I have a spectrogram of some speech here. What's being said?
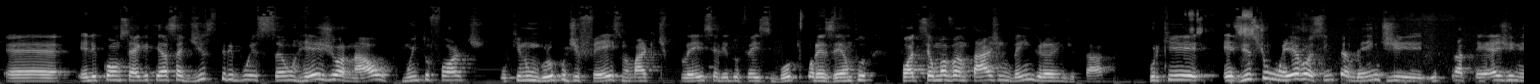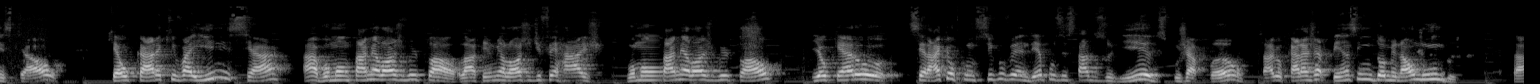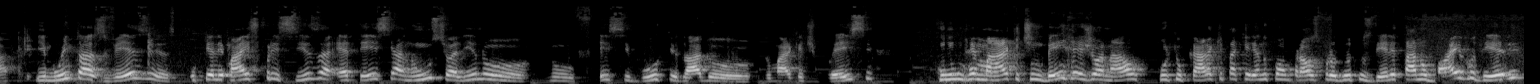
é, ele consegue ter essa distribuição regional muito forte, o que num grupo de Face, no marketplace ali do Facebook, por exemplo, pode ser uma vantagem bem grande, tá? Porque existe um erro assim também de estratégia inicial, que é o cara que vai iniciar, ah, vou montar minha loja virtual, lá tenho minha loja de ferragem, vou montar minha loja virtual e eu quero, será que eu consigo vender para os Estados Unidos, para o Japão, sabe? O cara já pensa em dominar o mundo, tá? E muitas vezes o que ele mais precisa é ter esse anúncio ali no, no Facebook lá do, do marketplace com um remarketing bem regional, porque o cara que está querendo comprar os produtos dele está no bairro dele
